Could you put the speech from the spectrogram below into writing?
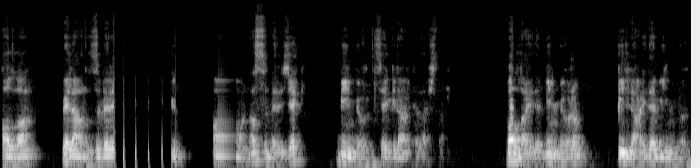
Allah belanızı verecek ama nasıl verecek bilmiyorum sevgili arkadaşlar. Vallahi de bilmiyorum, billahi de bilmiyorum.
